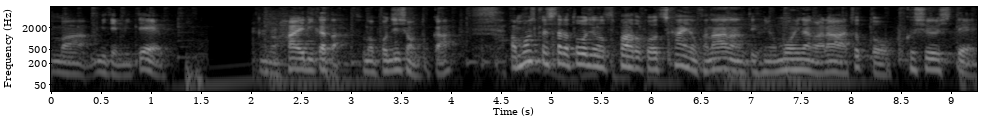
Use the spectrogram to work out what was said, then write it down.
まあ見てみて入り方そのポジションとかあもしかしたら当時のスパーとこう近いのかななんていうふうに思いながらちょっと復習して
